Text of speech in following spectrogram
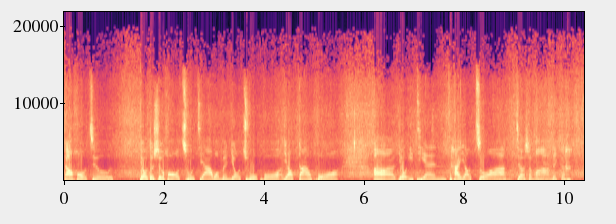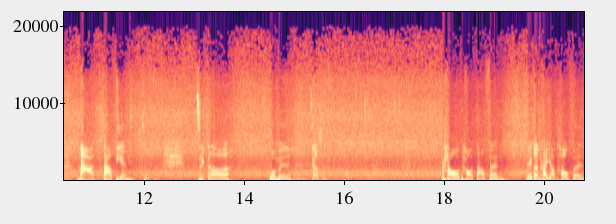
然后就有的时候出家，我们有出坡要干活，啊、有一天他要做叫什么啊？那个拿大便， 这个我们叫什么？掏掏大粪，那个他要掏粪，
